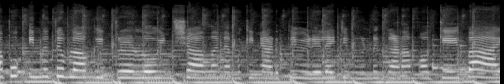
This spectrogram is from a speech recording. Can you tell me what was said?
അപ്പോൾ ഇന്നത്തെ വ്ളോഗ് ഇത്രയേ ഉള്ളൂ. ഇൻഷാല്ല നമുക്ക് ഇനി അടുത്ത വീഡിയോയിലായിട്ട് വീണ്ടും കാണാം. ഓക്കെ ബൈ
